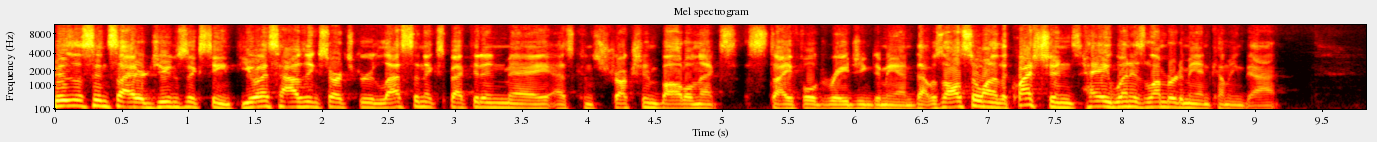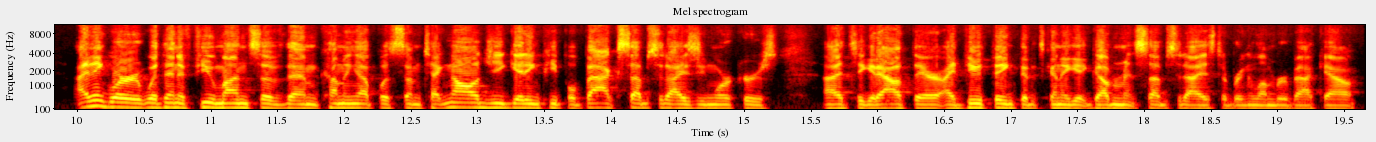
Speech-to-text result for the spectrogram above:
Business Insider, June 16th. U.S. housing starts grew less than expected in May as construction bottlenecks stifled raging demand. That was also one of the questions. Hey, when is lumber demand coming back? I think we're within a few months of them coming up with some technology, getting people back, subsidizing workers uh, to get out there. I do think that it's going to get government subsidized to bring lumber back out.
